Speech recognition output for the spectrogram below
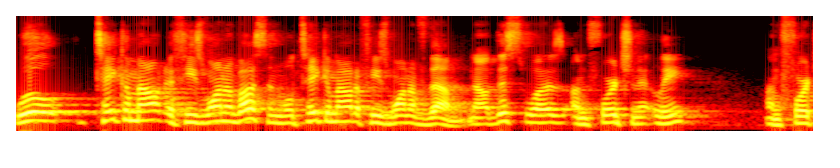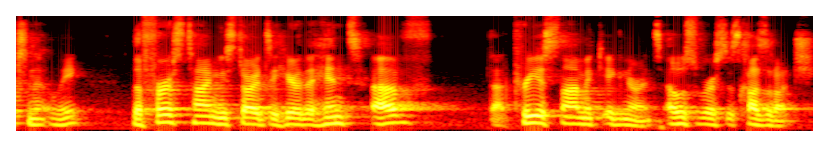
We'll take him out if he's one of us and we'll take him out if he's one of them. Now this was unfortunately, unfortunately, the first time you started to hear the hint of that pre-Islamic ignorance, Aus versus Khazraj.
